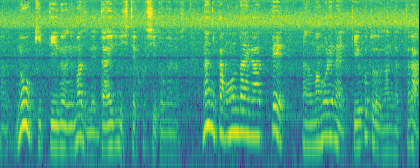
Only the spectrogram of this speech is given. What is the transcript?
あの納期っていうのはね、まずね、大事にしてほしいと思います。何か問題があって、あの守れないっていうことなんだったら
